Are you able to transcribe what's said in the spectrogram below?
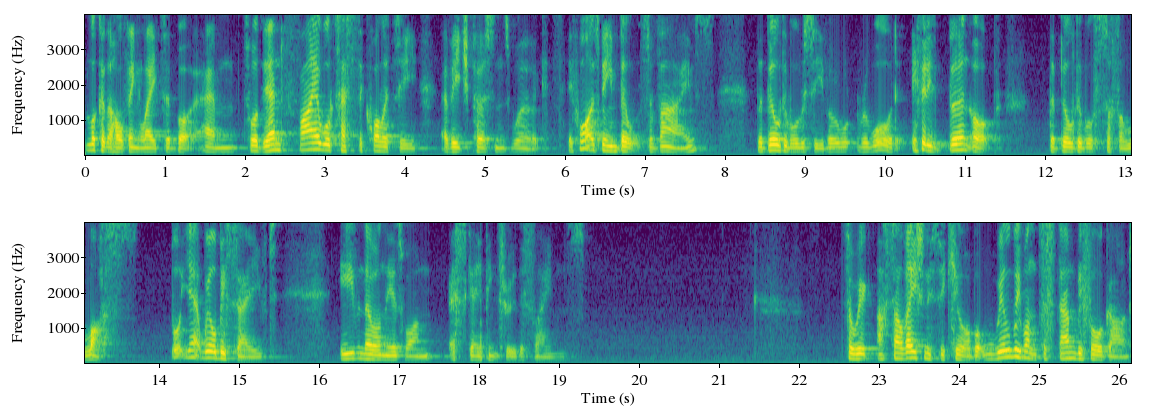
look at the whole thing later, but um, towards the end, fire will test the quality of each person's work. If what has been built survives, the builder will receive a reward. If it is burnt up, the builder will suffer loss, but yet will be saved, even though only as one escaping through the flames. So we, our salvation is secure, but will we want to stand before God,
